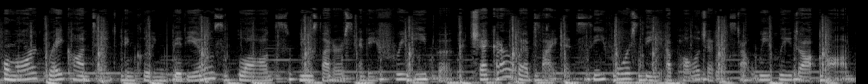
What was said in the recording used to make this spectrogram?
For more great content, including videos, blogs, newsletters, and a free ebook, check out our website at c4capologetics.weebly.com.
